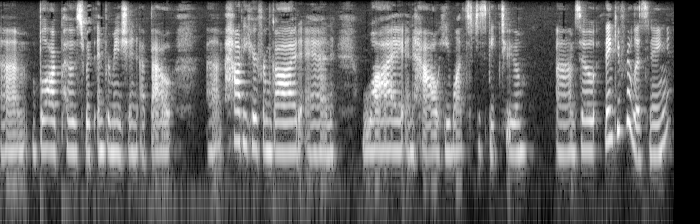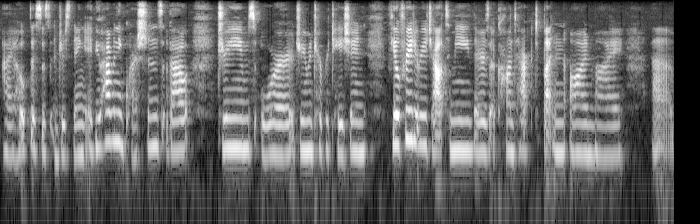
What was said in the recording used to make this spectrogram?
um, blog post with information about um, how to hear from God and why and how He wants to speak to you. Um, so, thank you for listening. I hope this was interesting. If you have any questions about dreams or dream interpretation, feel free to reach out to me. There's a contact button on my um,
